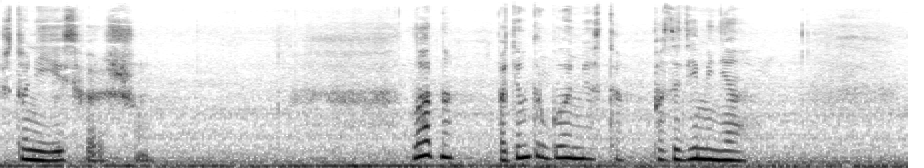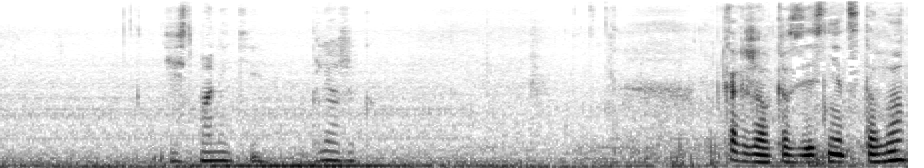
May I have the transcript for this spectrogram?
Что не есть хорошо. Ладно, пойдем в другое место. Позади меня есть маленький пляжик. Как жалко, здесь нет стола.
